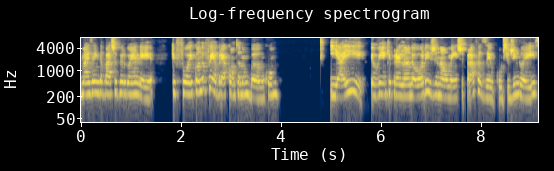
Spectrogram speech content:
mas ainda baixa vergonha alheia, que foi quando eu fui abrir a conta num banco, E aí, eu vim aqui para Irlanda originalmente para fazer o curso de inglês.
